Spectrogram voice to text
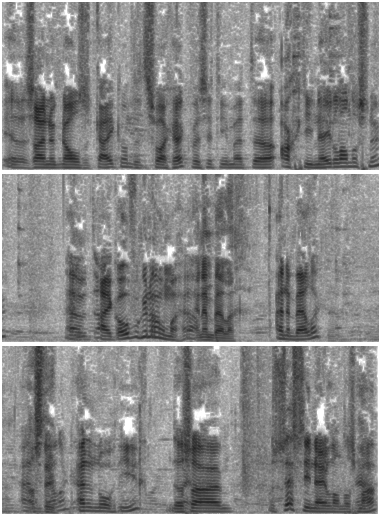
We zijn ook naar ons het kijken, want dit is wel gek. We zitten hier met 18 Nederlanders nu. En we hebben het eigenlijk overgenomen. Ja. En een Belg. En een Belg. Ja. En, een, en een Noord-Ier. Dus uh, 16 Nederlanders maar.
